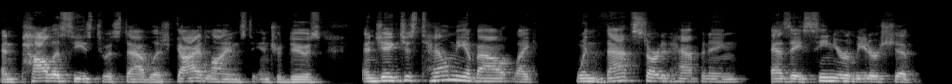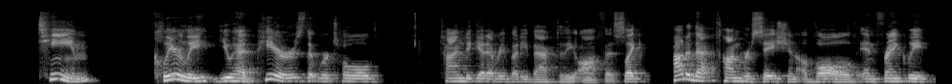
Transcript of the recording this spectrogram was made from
and policies to establish, guidelines to introduce. And Jake, just tell me about like when that started happening as a senior leadership team clearly you had peers that were told time to get everybody back to the office. Like how did that conversation evolve? And frankly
